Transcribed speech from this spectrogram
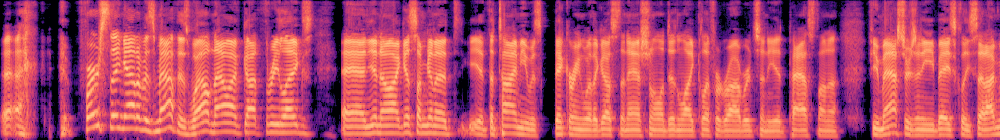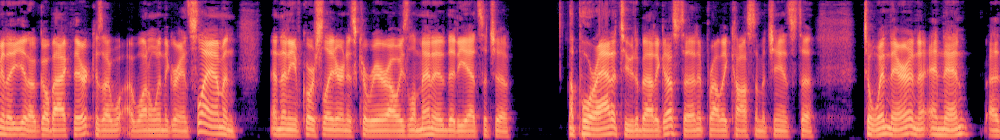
first thing out of his mouth is, "Well, now I've got three legs." And you know, I guess I'm gonna. At the time, he was bickering with Augusta National and didn't like Clifford Roberts, and he had passed on a few Masters, and he basically said, "I'm gonna, you know, go back there because I, w- I want to win the Grand Slam." And and then he, of course, later in his career, always lamented that he had such a a poor attitude about Augusta, and it probably cost him a chance to to win there, and and then uh,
